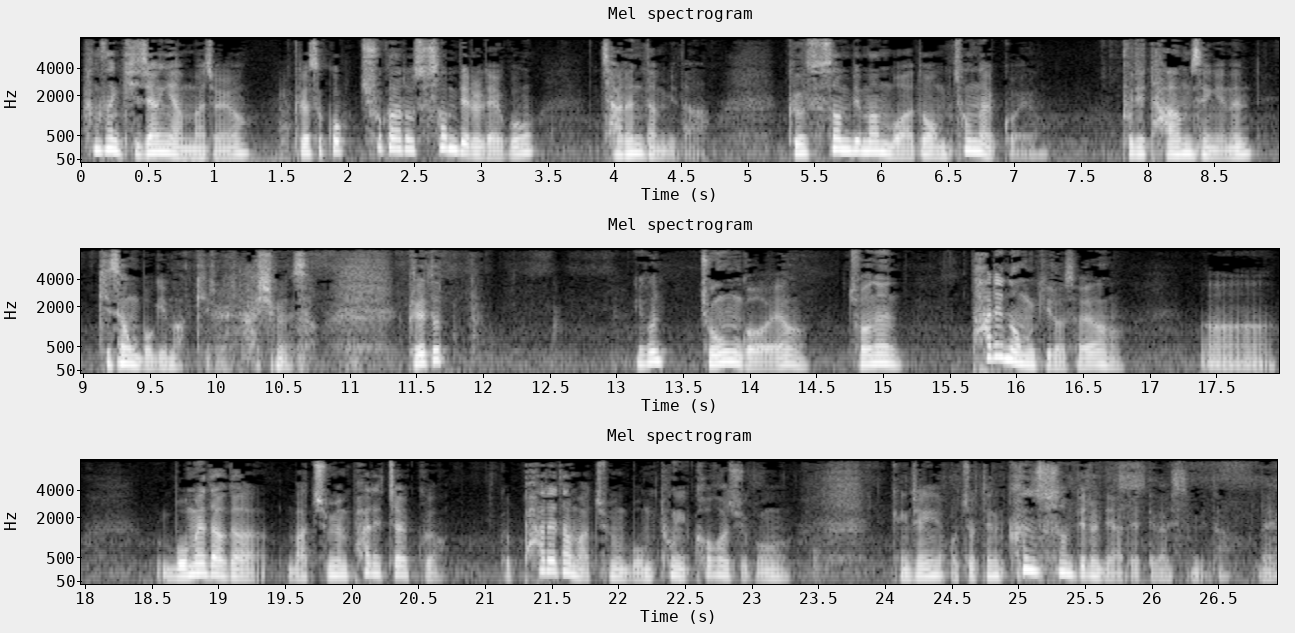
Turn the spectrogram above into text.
항상 기장이 안 맞아요. 그래서 꼭 추가로 수선비를 내고 자른답니다. 그 수선비만 모아도 엄청날 거예요. 부디 다음 생에는 기성복이 맞기를 하시면서. 그래도 이건 좋은 거예요. 저는 팔이 너무 길어서요. 어, 몸에다가 맞추면 팔이 짧고요. 그 팔에다 맞추면 몸통이 커가지고 굉장히 어쩔 때는 큰 수선비를 내야 될 때가 있습니다. 네.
